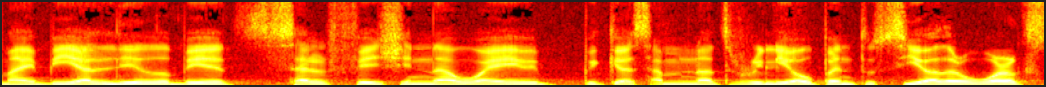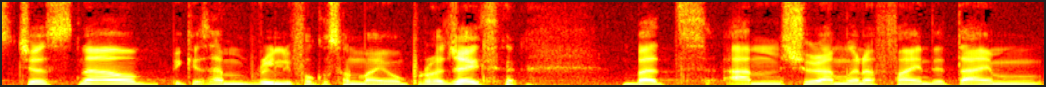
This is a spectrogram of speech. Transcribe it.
might be a little bit selfish in a way because I'm not really open to see other works just now because I'm really focused on my own project. but I'm sure I'm gonna find the time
